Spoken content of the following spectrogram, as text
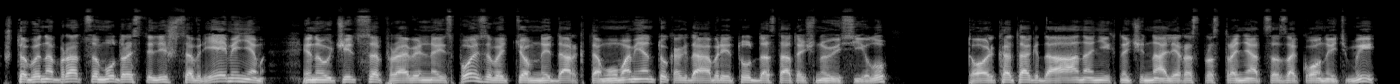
чтобы набраться мудрости лишь со временем и научиться правильно использовать темный дар к тому моменту, когда обретут достаточную силу. Только тогда на них начинали распространяться законы тьмы,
